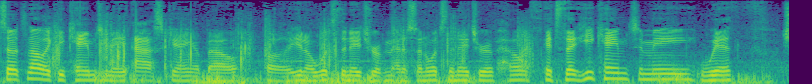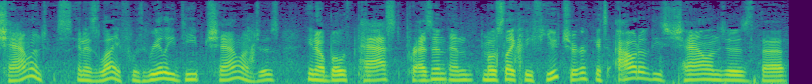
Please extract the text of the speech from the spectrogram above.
So it's not like he came to me asking about, uh, you know, what's the nature of medicine? What's the nature of health? It's that he came to me with challenges in his life, with really deep challenges, you know, both past, present, and most likely future. It's out of these challenges that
